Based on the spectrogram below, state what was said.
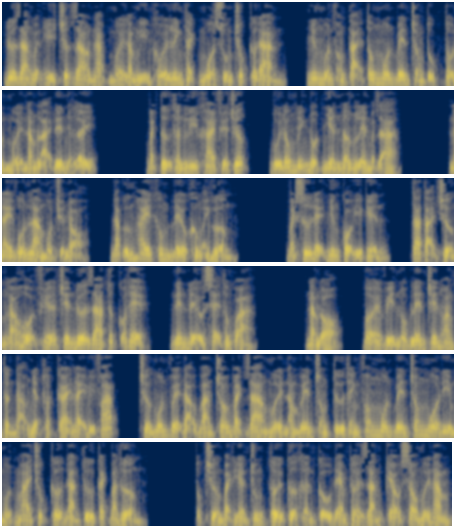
đưa ra nguyện ý trước giao nạp 15.000 khối linh thạch mua xuống trúc cơ đan, nhưng muốn phóng tại tông môn bên trong tục tồn 10 năm lại đến nhận lấy. Bạch tử thần ly khai phía trước, bùi đông vĩnh đột nhiên nâng lên bạch gia. Này vốn là một chuyện nhỏ, đáp ứng hay không đều không ảnh hưởng. Bạch sư đệ nhưng có ý kiến, ta tại trưởng lão hội phía trên đưa ra tức có thể, nên đều sẽ thông qua. Năm đó, bởi vì nộp lên trên hoang thần đạo nhật thuật cái này bí pháp, trưởng môn vệ đạo ban cho bạch gia 10 năm bên trong từ thanh phong môn bên trong mua đi một mai trúc cơ đan tư cách ban thưởng tộc trưởng bạch hiện trung tới cửa khẩn cầu đem thời gian kéo sau 10 năm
